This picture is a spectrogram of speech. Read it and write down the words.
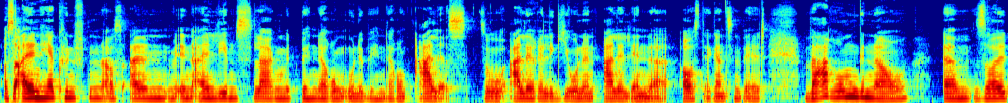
aus allen Herkünften, aus allen in allen Lebenslagen mit Behinderung, ohne Behinderung, alles. So alle Religionen, alle Länder aus der ganzen Welt. Warum genau ähm, soll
